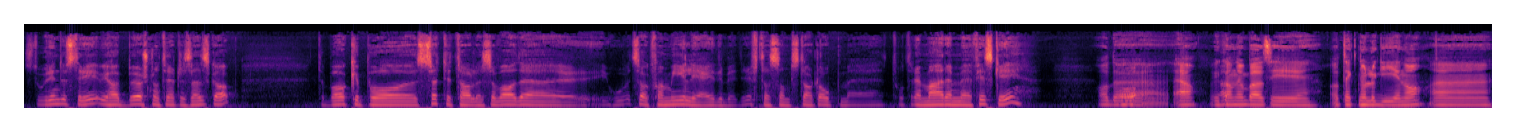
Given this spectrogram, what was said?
storindustri. Vi har børsnoterte selskap. Tilbake på 70-tallet så var det i hovedsak familieeide bedrifter som starta opp med to-tre merder med fisk i. Og det, ja, vi kan jo bare si Og teknologien òg. Eh,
